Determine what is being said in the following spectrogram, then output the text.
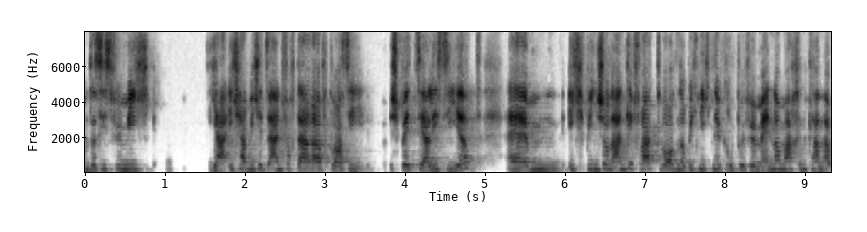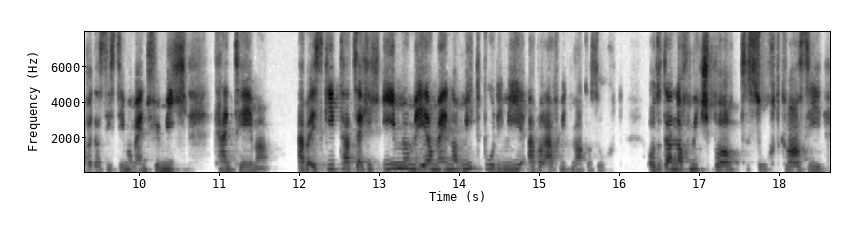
Und das ist für mich ja, ich habe mich jetzt einfach darauf quasi spezialisiert. Ähm, ich bin schon angefragt worden, ob ich nicht eine Gruppe für Männer machen kann, aber das ist im Moment für mich kein Thema. Aber es gibt tatsächlich immer mehr Männer mit Bulimie, aber auch mit Magersucht. Oder dann noch mit Sportsucht quasi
